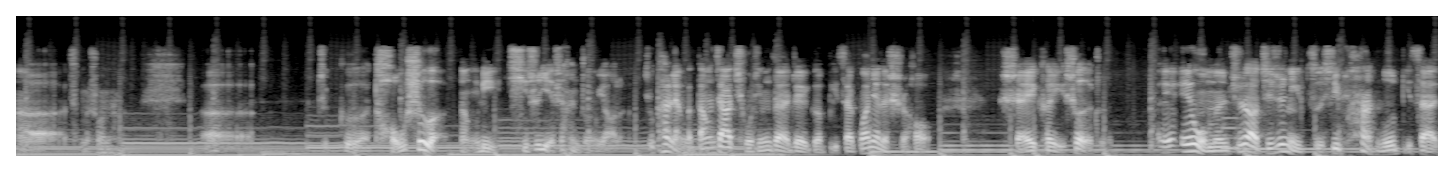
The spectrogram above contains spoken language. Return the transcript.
呃怎么说呢？呃。个投射能力其实也是很重要的，就看两个当家球星在这个比赛关键的时候，谁可以射得准。因因为我们知道，其实你仔细看很多比赛，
